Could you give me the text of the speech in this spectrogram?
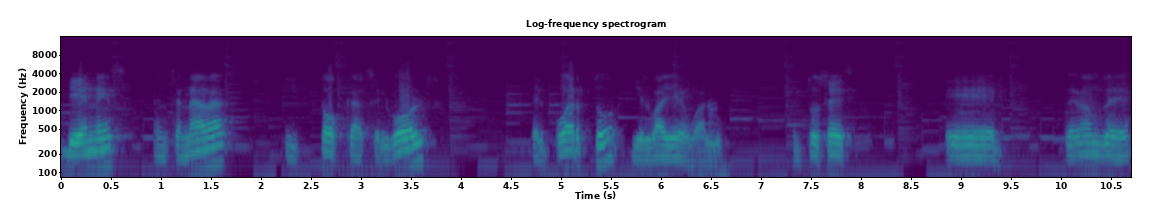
vienes a Ensenada y tocas el golf, el puerto y el Valle de Guadalupe. Entonces, eh, debemos de,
